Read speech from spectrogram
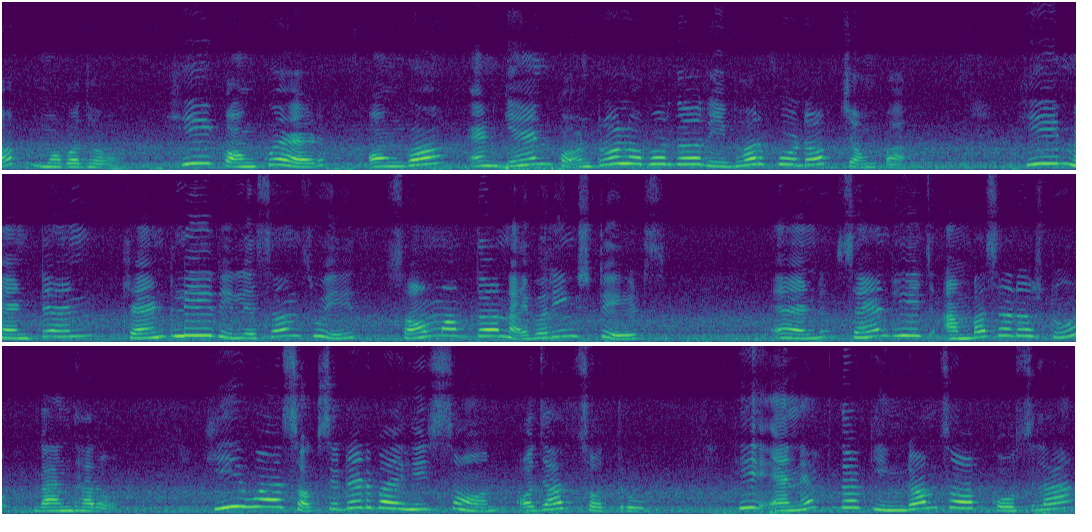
of Magadha. he conquered Anga and gained control over the river port of Champa. He maintained friendly relations with some of the neighboring states and sent his ambassadors to Gandhara. He was succeeded by his son Satru. He annexed the kingdoms of Kosla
